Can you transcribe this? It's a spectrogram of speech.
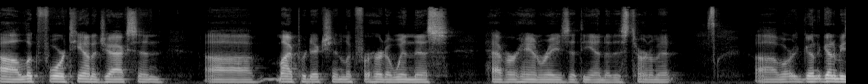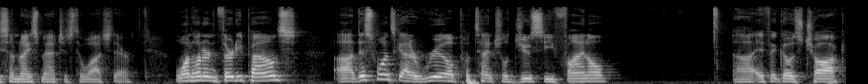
uh, look for Tiana Jackson. Uh, my prediction: look for her to win this. Have her hand raised at the end of this tournament. Uh, we're going to be some nice matches to watch there. 130 pounds. Uh, this one's got a real potential juicy final. Uh, if it goes chalk,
